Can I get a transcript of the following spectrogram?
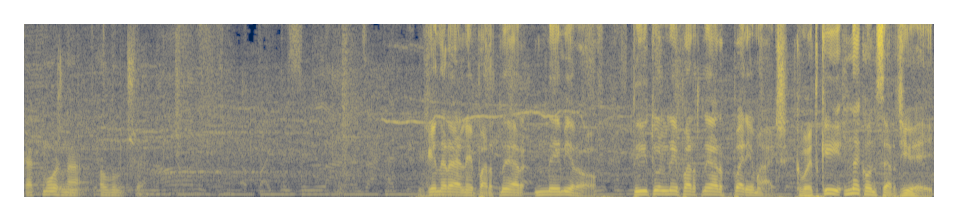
как можно лучше. Генеральний партнер Неміров. Титульний партнер Паріматч. Квитки на концерт UA.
